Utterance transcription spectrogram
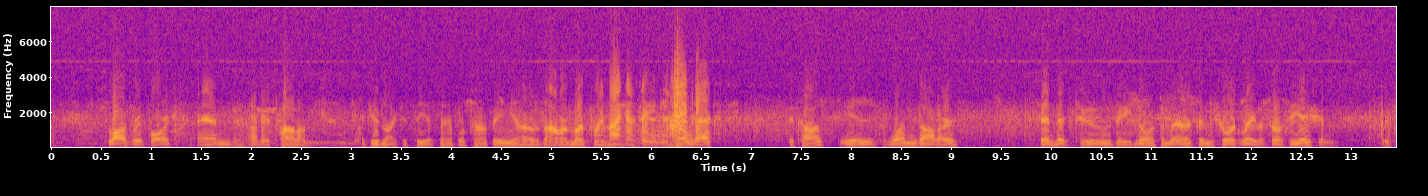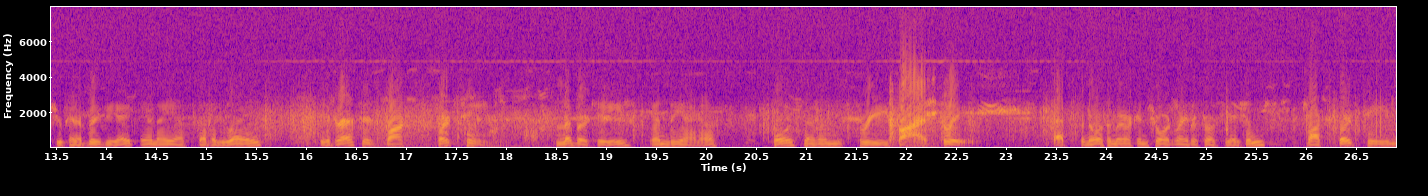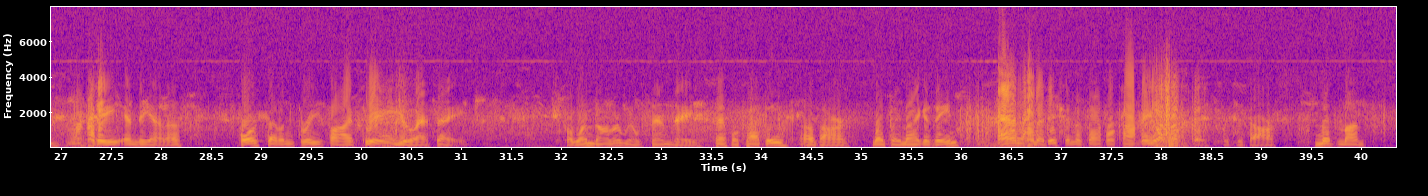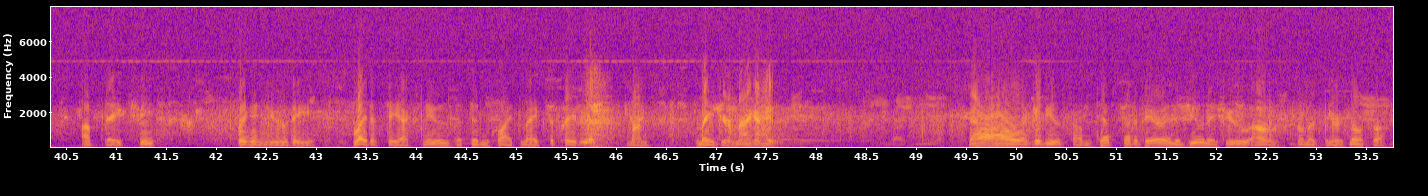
log reports, and other columns. If you'd like to see a sample copy of our monthly magazine Frendx, the cost is $1 send it to the North American Shortwave Association, which you can abbreviate NASWA. The address is Box 13, Liberty, Indiana, 47353. That's the North American Shortwave Association, Box 13, Liberty, Indiana, 47353, USA. For $1, we'll send a sample copy of our monthly magazine, and in addition, a sample copy of Update, which is our mid-month update sheet, bringing you the latest DX news that didn't quite make the previous month's major magazine. Now I'll give you some tips that appear in the June issue of the Listener's Notebook.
